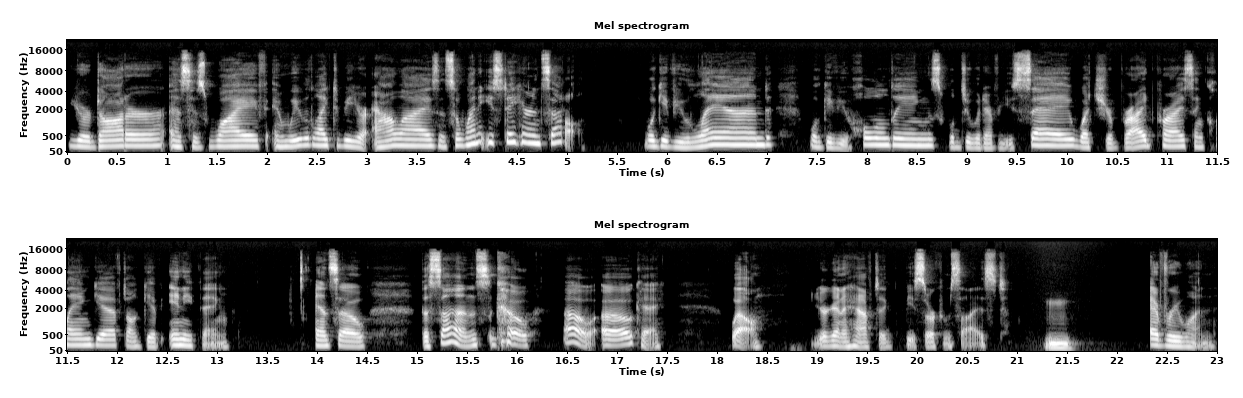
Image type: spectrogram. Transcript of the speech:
your daughter as his wife, and we would like to be your allies. And so why don't you stay here and settle? We'll give you land, we'll give you holdings, we'll do whatever you say. What's your bride price and clan gift? I'll give anything. And so the sons go, Oh, oh okay. Well, you're going to have to be circumcised. Mm. Everyone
